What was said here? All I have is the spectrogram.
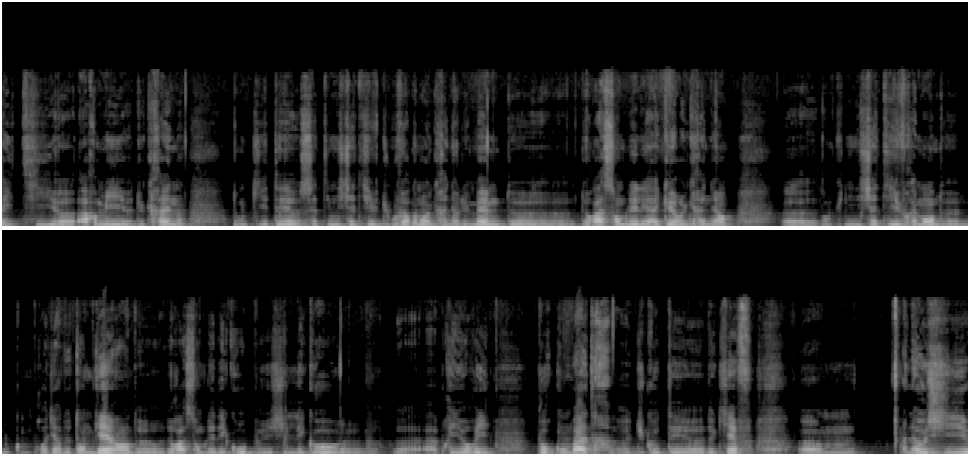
IT Army d'Ukraine donc qui était euh, cette initiative du gouvernement ukrainien lui-même de, euh, de, rassembler les hackers ukrainiens. Euh, donc une initiative vraiment de, on pourrait dire de temps de guerre, hein, de, de, rassembler des groupes illégaux a priori pour combattre du côté de Kiev. Là aussi,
